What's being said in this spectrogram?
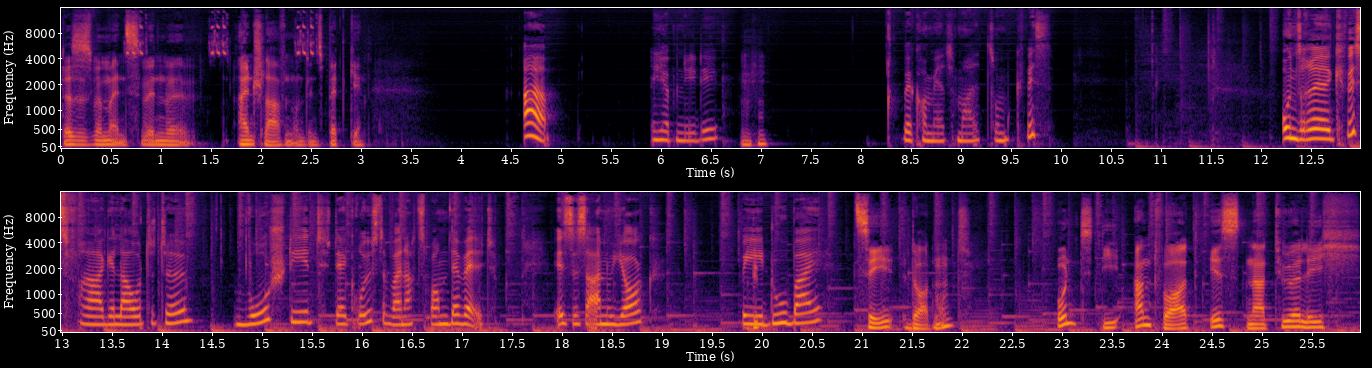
das ist, wenn man wenn wir einschlafen und ins Bett gehen. Ah, ich habe eine Idee. Mhm. Wir kommen jetzt mal zum Quiz. Unsere Quizfrage lautete: Wo steht der größte Weihnachtsbaum der Welt? Ist es A. New York, B. Dubai, C. Dortmund? Und die Antwort ist natürlich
